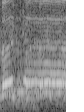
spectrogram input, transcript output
vai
